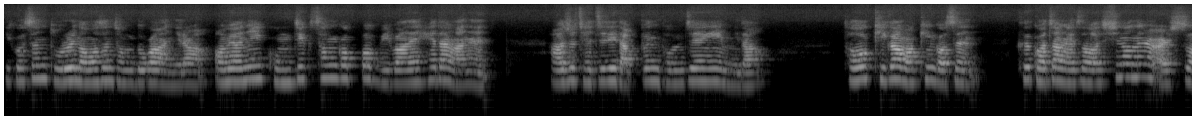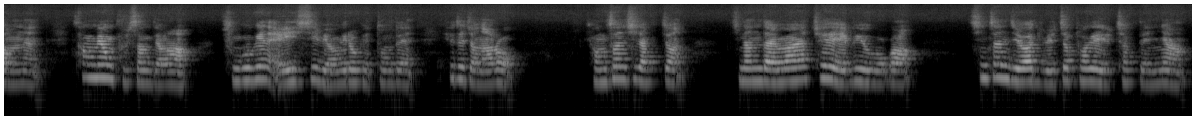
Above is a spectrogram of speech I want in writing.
이것은 도를 넘어선 정도가 아니라 엄연히 공직선거법 위반에 해당하는 아주 재질이 나쁜 범죄 행위입니다. 더욱 기가 막힌 것은 그 과정에서 신원을 알 수 없는 성명불상자가 중국인 A씨 명의로 개통된 휴대전화로 경선 시작 전 지난달 말 최 예비 후보가 신천지와 밀접하게 유착됐냐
